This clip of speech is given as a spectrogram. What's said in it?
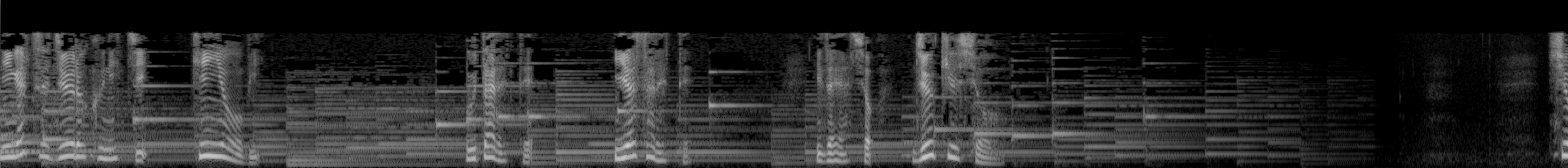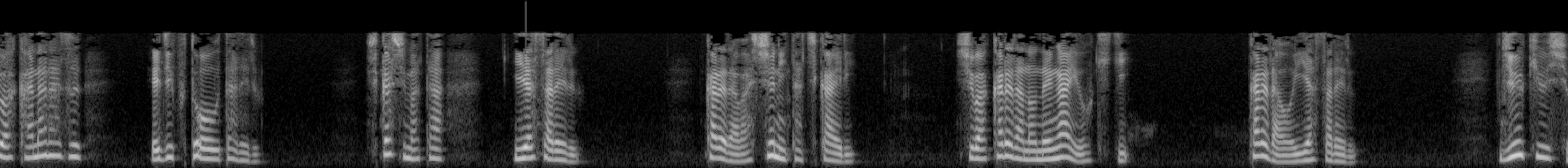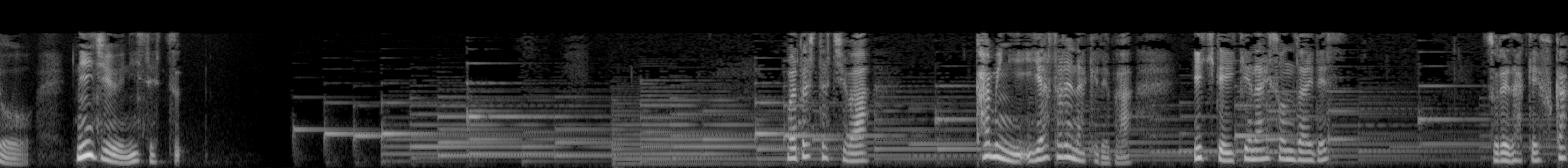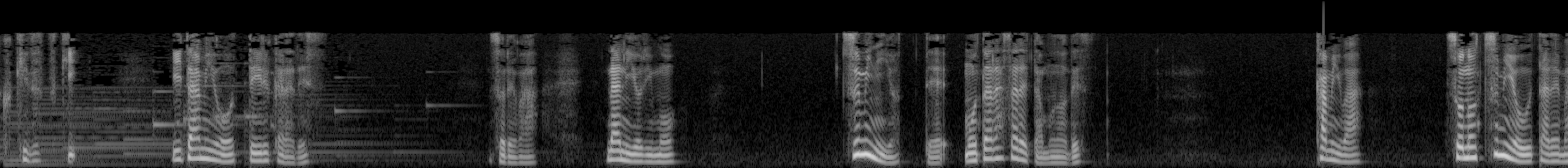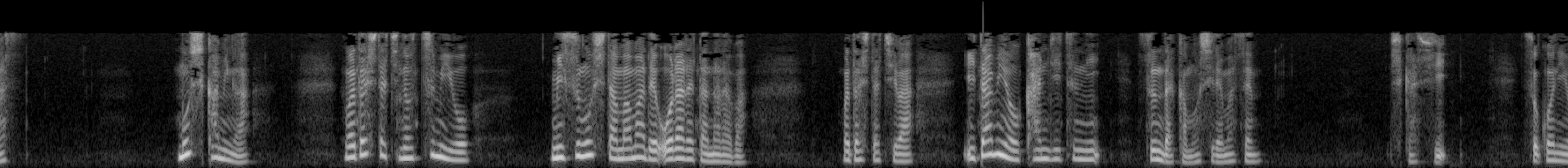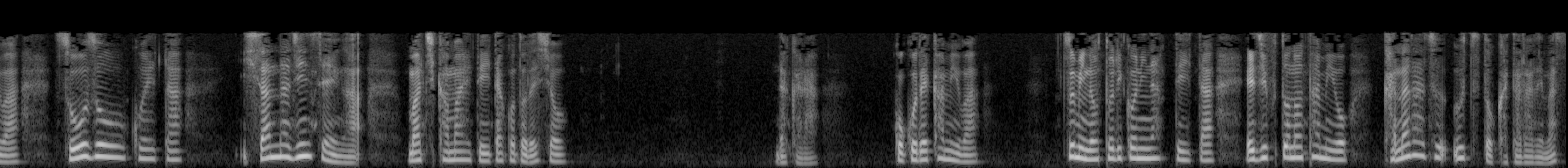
2月16日金曜日打たれて癒されてイザヤ書19章主は必ずエジプトを打たれる。しかしまた癒される。彼らは主に立ち返り、主は彼らの願いを聞き、彼らを癒される。19章22節私たちは神に癒されなければ生きていけない存在です。それだけ深く傷つき、痛みを負っているからです。それは何よりも罪によってもたらされたものです。神はその罪を打たれます。もし神が私たちの罪を見過ごしたままでおられたならば、私たちは痛みを感じずに済んだかもしれません。しかし、そこには想像を超えた悲惨な人生が待ち構えていたことでしょう。だから、ここで神は、罪の虜になっていたエジプトの民を必ず撃つと語られます。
